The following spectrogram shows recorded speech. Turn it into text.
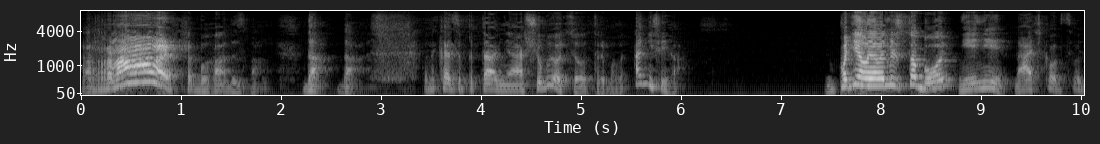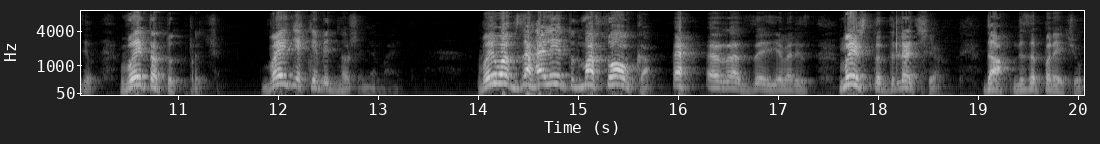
Рвали! Щоб гади знали. Да, да. Виникає запитання, а що ви оцього отримали? А ніфіга. Поділили між собою. Ні-ні, начкало все поділили. Ви-то тут при чому? Ви яке відношення маєте? Ви от взагалі тут масовка. Рази, єварист. Ми ж тут для чого? Да, не заперечу.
